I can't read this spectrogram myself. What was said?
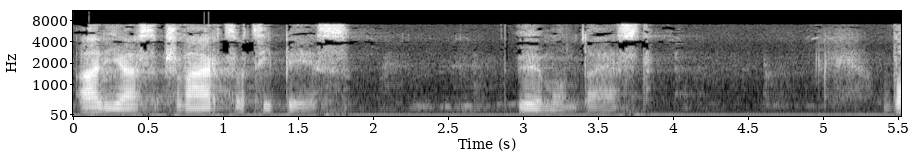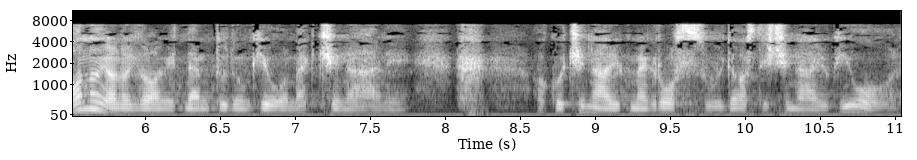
Alias Schwarz a cipész. Ő mondta ezt. Van olyan, hogy valamit nem tudunk jól megcsinálni, akkor csináljuk meg rosszul, de azt is csináljuk jól.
